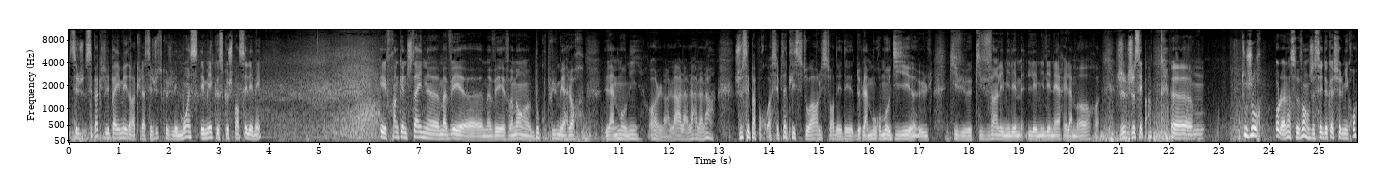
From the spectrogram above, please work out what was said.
C'est pas que je l'ai pas aimé Dracula, c'est juste que je l'ai moins aimé que ce que je pensais l'aimer. Et Frankenstein euh, m'avait euh, m'avait vraiment beaucoup plu, mais alors la momie, oh là là là là là là, je sais pas pourquoi. C'est peut-être l'histoire, l'histoire de l'amour maudit qui qui vint les, les millénaires et la mort. Je je sais pas. toujours Oh là là, ce vent, j'essaye de cacher le micro.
